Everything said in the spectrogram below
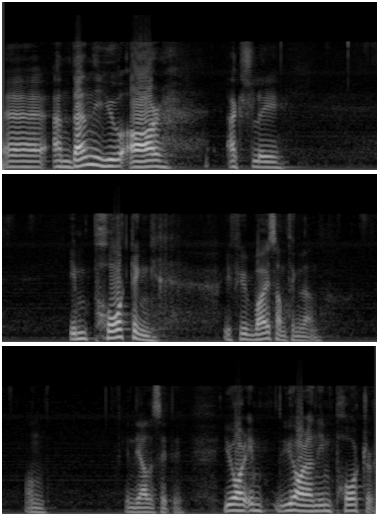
uh, and then you are actually importing. If you buy something then on in the other city, you are you are an importer.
